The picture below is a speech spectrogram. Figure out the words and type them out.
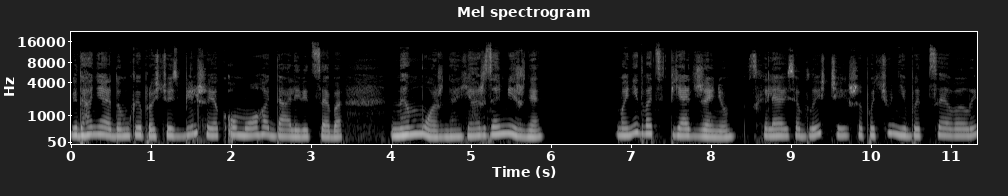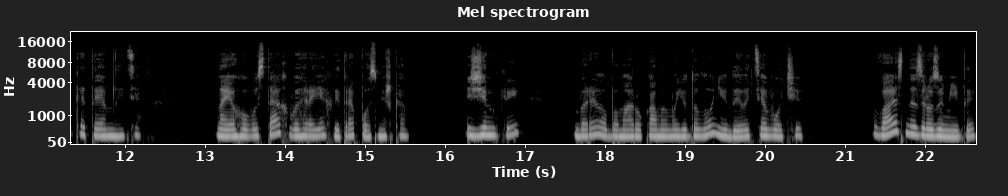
Відганяє думки про щось більше, як омога далі від себе. Не можна, я ж заміжня. Мені 25 Женю, схиляюся ближче і шепочу, ніби це велика таємниця. На його вустах виграє хитра посмішка. Жінки бере обома руками мою долоню і дивиться в очі. Вас не зрозуміти.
